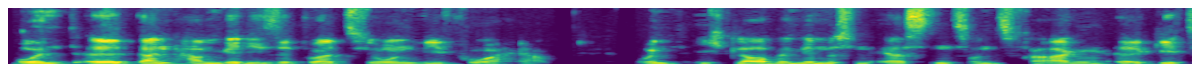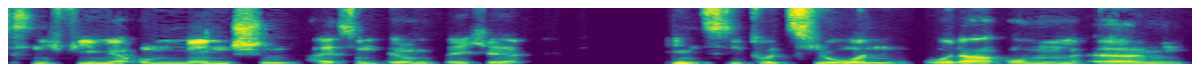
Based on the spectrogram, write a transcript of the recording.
Und äh, dann haben wir die Situation wie vorher. Und ich glaube, wir müssen erstens uns fragen, äh, geht es nicht vielmehr um Menschen als um irgendwelche Institutionen oder um ähm,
